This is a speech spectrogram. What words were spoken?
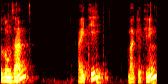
부동산, IT, 마케팅,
